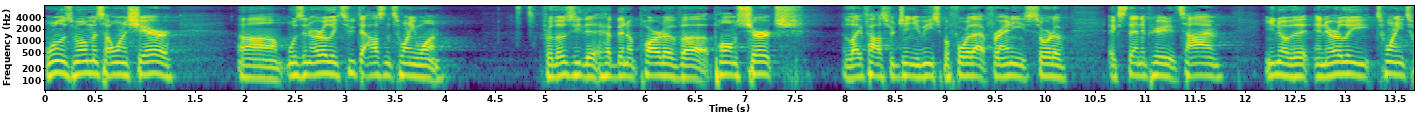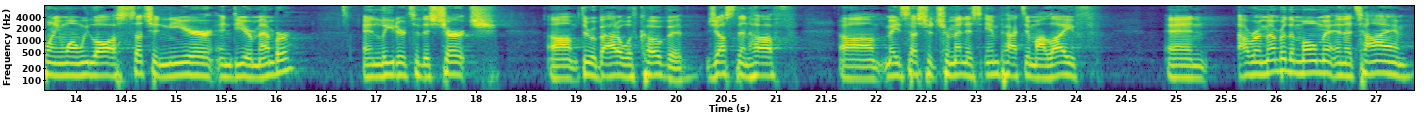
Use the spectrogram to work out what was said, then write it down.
One of those moments I want to share um, was in early 2021. For those of you that have been a part of uh, Palms Church, Lifehouse Virginia Beach, before that, for any sort of extended period of time, you know that in early 2021, we lost such a near and dear member and leader to this church um, through a battle with COVID. Justin Huff um, made such a tremendous impact in my life. And I remember the moment and the time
